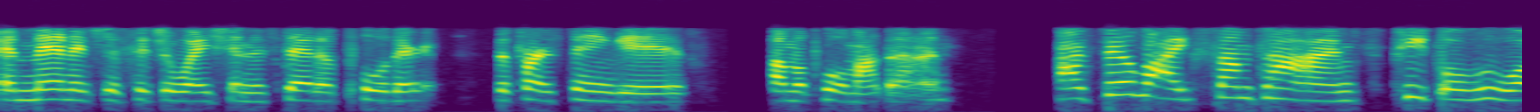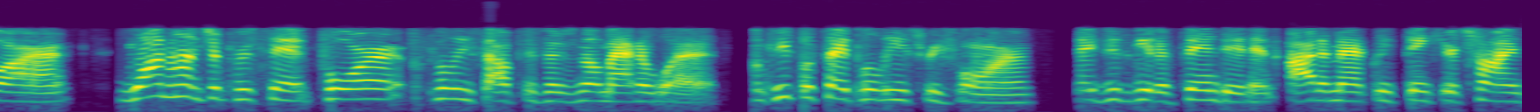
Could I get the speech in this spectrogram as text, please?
and manage the situation instead of pull their. The first thing is, I'm gonna pull my gun. I feel like sometimes people who are 100% for police officers, no matter what, when people say police reform, they just get offended and automatically think you're trying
